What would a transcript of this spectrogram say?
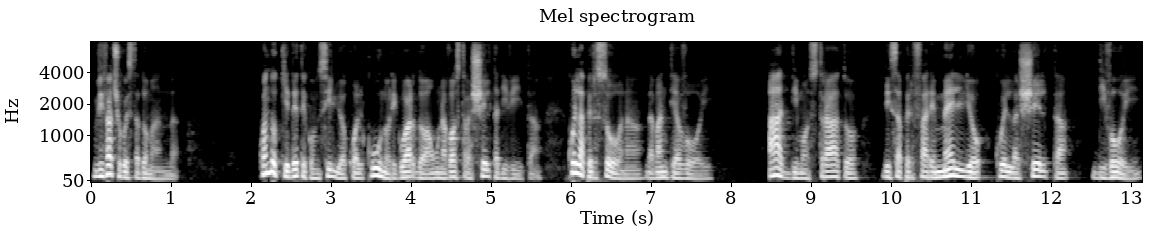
Vi faccio questa domanda. Quando chiedete consiglio a qualcuno riguardo a una vostra scelta di vita, quella persona davanti a voi ha dimostrato di saper fare meglio quella scelta di voi?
